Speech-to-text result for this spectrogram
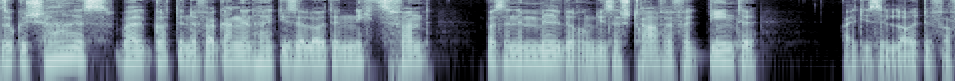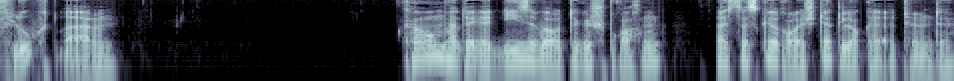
so geschah es, weil Gott in der Vergangenheit dieser Leute nichts fand, was eine Milderung dieser Strafe verdiente, weil diese Leute verflucht waren. Kaum hatte er diese Worte gesprochen, als das Geräusch der Glocke ertönte.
